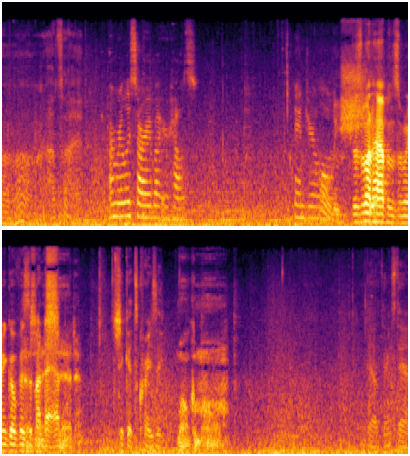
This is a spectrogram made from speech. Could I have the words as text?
Oh, outside. I'm really sorry about your house. And your lawn. Holy This is what happens when we go visit As my I dad. said, Shit gets crazy. welcome home. Yeah, thanks, Dad.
